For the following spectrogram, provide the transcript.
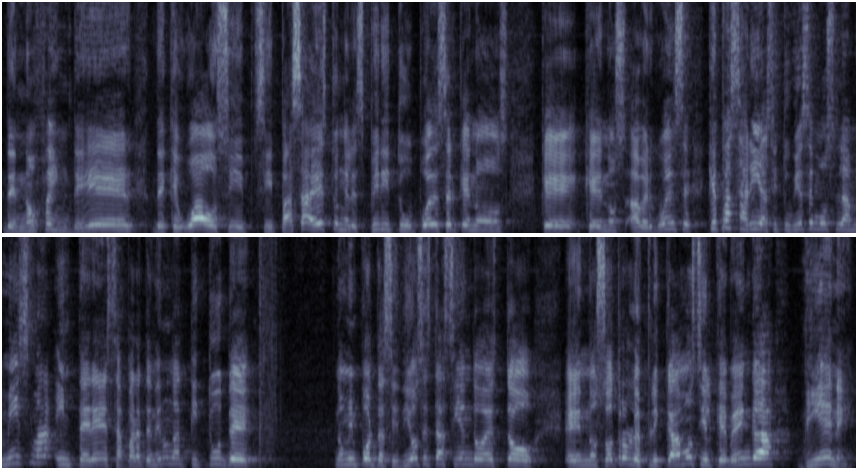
de no ofender, de que, wow, si, si pasa esto en el espíritu, puede ser que nos... Que, nos avergüence. ¿Qué pasaría si tuviésemos la misma interés para tener una actitud de, no me importa, si Dios está haciendo esto eh, nosotros lo explicamos y el que venga, viene.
